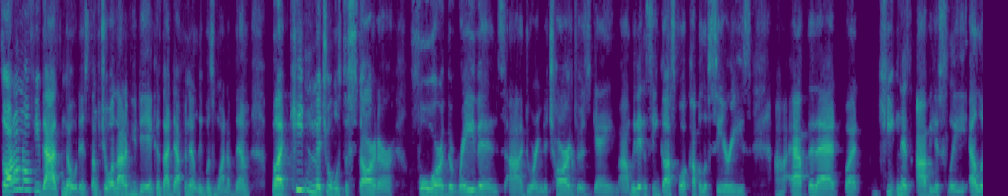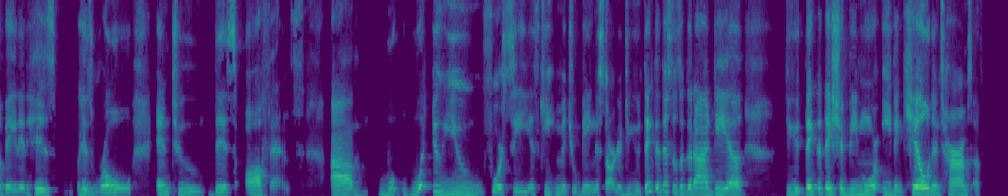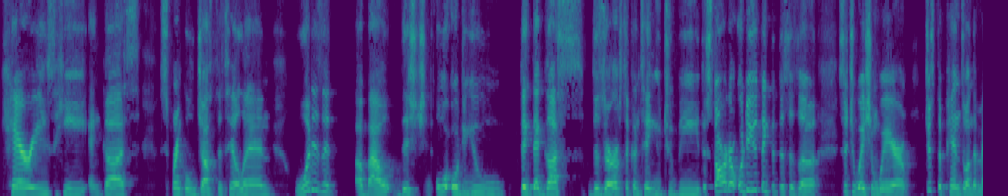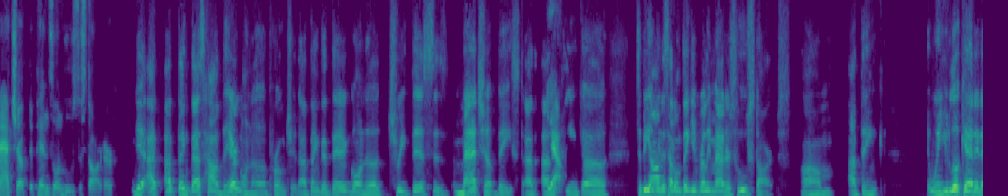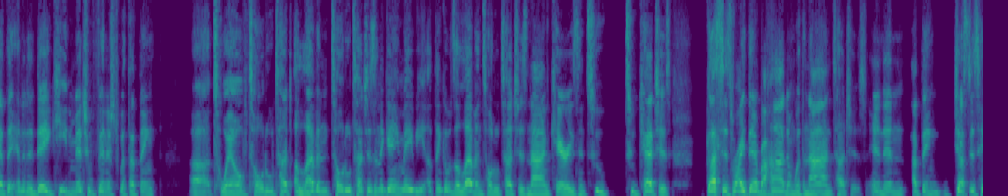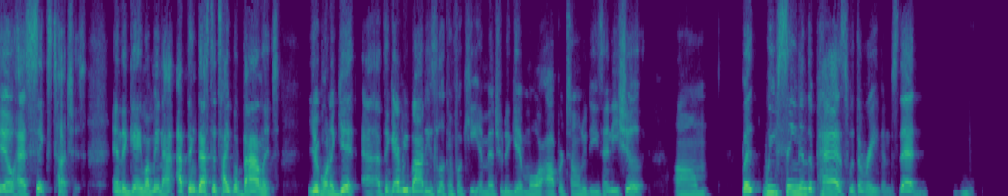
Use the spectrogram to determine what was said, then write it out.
So I don't know if you guys noticed. I'm sure a lot of you did because I definitely was one of them. But Keaton Mitchell was the starter for the Ravens uh, during the Chargers game. Uh, we didn't see Gus for a couple of series uh, after that, but Keaton has obviously elevated his his role into this offense. Um, what do you foresee as Keaton Mitchell being the starter? Do you think that this is a good idea? Do you think that they should be more even killed in terms of carries? He and Gus sprinkled Justice Hill in. What is it about this? Or, or do you think that Gus deserves to continue to be the starter? Or do you think that this is a situation where just depends on the matchup, depends on who's the starter? Yeah, I, I think that's how they're going to approach it. I think that they're going to treat this as matchup based. I, I yeah. think, uh, to be honest, I don't think it really matters who starts. Um, I think when you look at it at the end of the day, Keaton Mitchell finished with, I think, uh 12 total touch 11 total touches in the game maybe? I think it was 11 total touches nine carries and two two catches. Gus is right there behind him with nine touches and then i think justice hill has six touches in the game. I mean i, I think that's the type of balance you're going to get i think everybody's looking for keaton mitchell to get more opportunities and he should. Um but we've seen in the past with the Ravens that,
